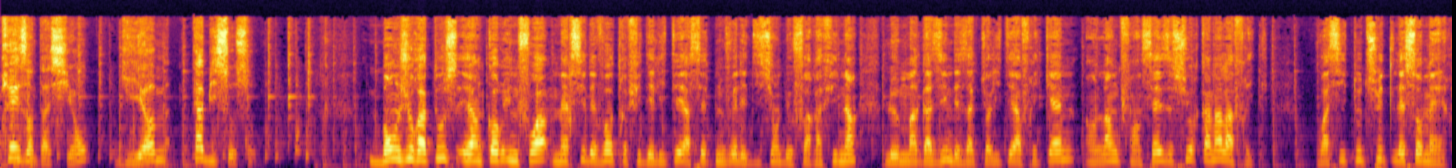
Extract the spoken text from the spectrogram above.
Présentation Guillaume Cabissoso. Bonjour à tous et encore une fois, merci de votre fidélité à cette nouvelle édition de Farafina, le magazine des actualités africaines en langue française sur Canal Afrique. Voici tout de suite les sommaires.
